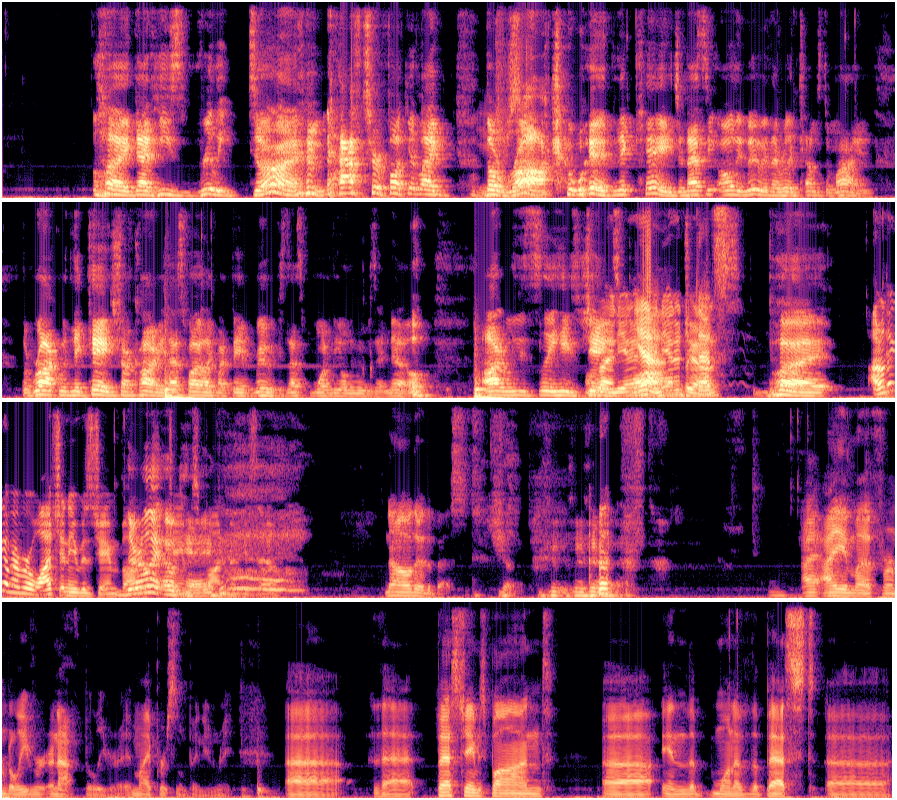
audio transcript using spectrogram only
like that he's really done after fucking like The Rock with Nick Cage, and that's the only movie that really comes to mind. The Rock with Nick Cage, Sean Connery. That's probably like my favorite movie because that's one of the only movies I know. Obviously, he's James Indiana- Bond, Yeah, Indiana but Jones. that's but I don't think I've ever watched any of his James Bond. they're like James okay. Bond movies though. no, they're the best. Shut up. I, I am a firm believer, or not believer, in my personal opinion, right? Uh, that best James Bond uh, in the one of the best uh,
